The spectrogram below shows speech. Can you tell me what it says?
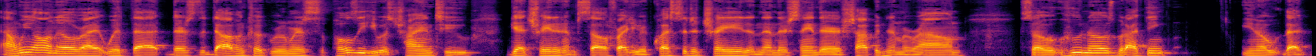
And we all know, right, with that, there's the Dalvin Cook rumors. Supposedly he was trying to get traded himself, right? He requested a trade, and then they're saying they're shopping him around. So who knows? But I think, you know, that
